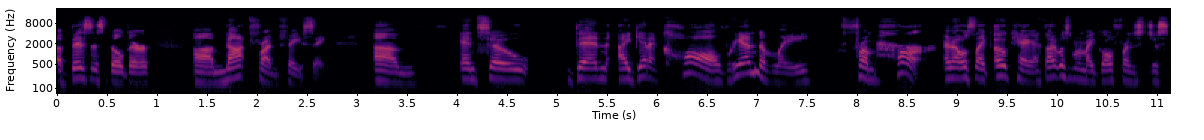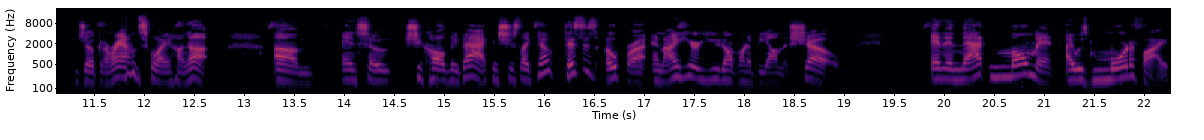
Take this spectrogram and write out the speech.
a business builder, um, not front facing. Um, and so then I get a call randomly from her, and I was like, okay, I thought it was one of my girlfriends just joking around, so I hung up. Um, and so she called me back and she's like, No, this is Oprah. And I hear you don't want to be on the show. And in that moment, I was mortified.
